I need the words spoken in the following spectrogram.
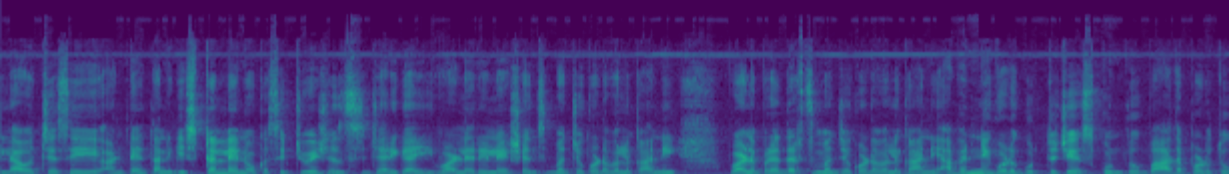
ఇలా వచ్చేసి అంటే తనకి ఇష్టం లేని ఒక సిచ్యువేషన్స్ జరిగాయి. వాళ్ళ రిలేషన్స్ మధ్య గొడవలు కానీ వాళ్ళ బ్రదర్స్ మధ్య గొడవలు కానీ అవన్నీ కూడా గుర్తు చేసుకుంటూ బాధపడుతూ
